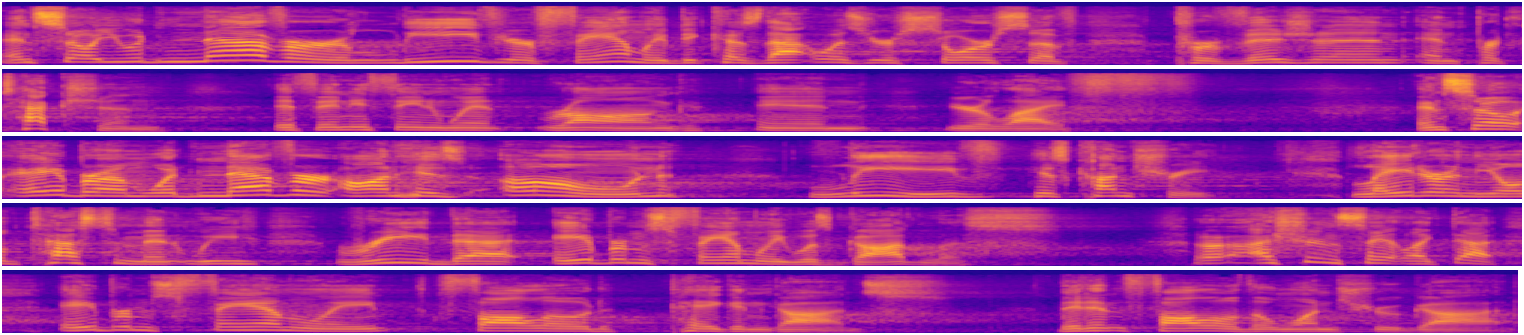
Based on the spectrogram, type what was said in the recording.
And so you would never leave your family because that was your source of provision and protection if anything went wrong in your life. And so Abram would never on his own leave his country. Later in the Old Testament, we read that Abram's family was godless. Uh, I shouldn't say it like that. Abram's family followed pagan gods, they didn't follow the one true God.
